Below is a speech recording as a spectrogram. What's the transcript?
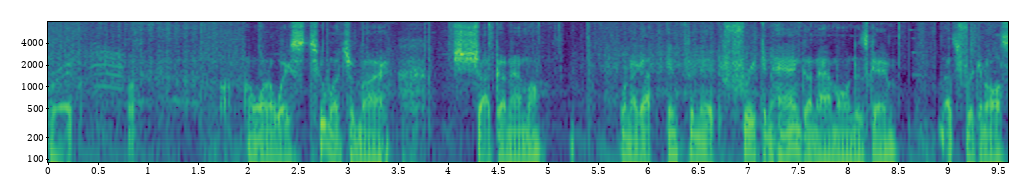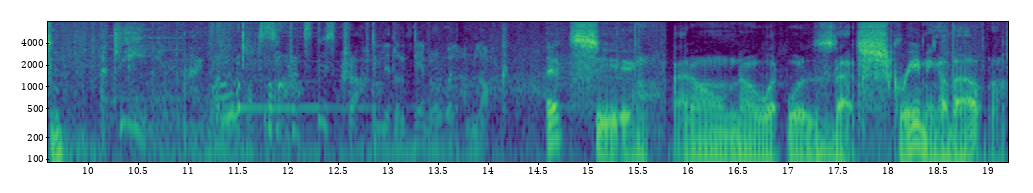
Right. I don't want to waste too much of my shotgun ammo when I got infinite freaking handgun ammo in this game. That's freaking awesome. A key. I wonder what secrets this crafty little devil will unlock. Let's see. I don't know what was that screaming about.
